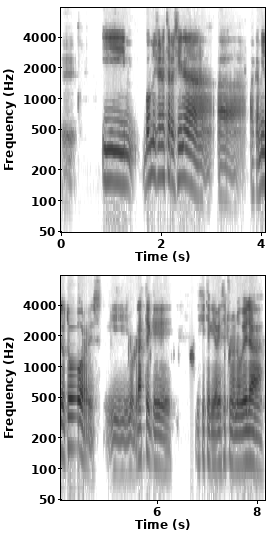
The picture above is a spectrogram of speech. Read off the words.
Eh, y vos mencionaste recién a, Camilo Torres y nombraste que dijiste que habías hecho una novela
